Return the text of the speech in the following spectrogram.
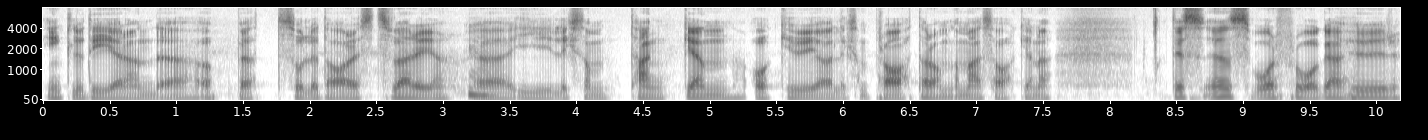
inkluderande, öppet, solidariskt Sverige mm. eh, i liksom tanken och hur jag liksom pratar om de här sakerna. Det är en svår fråga. Hur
